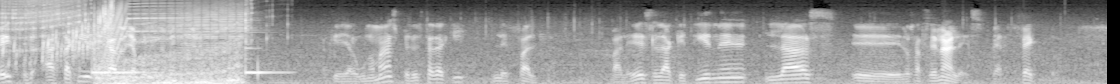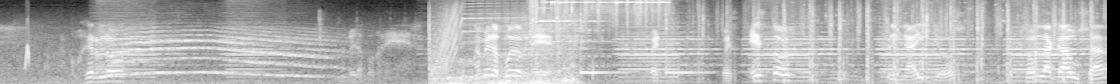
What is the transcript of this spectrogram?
¿Veis? Hasta aquí he llegado ya poniendo mi señor. Aquí hay alguno más, pero esta de aquí le falta. Vale, es la que tiene las eh, los arsenales. Perfecto. Vamos a cogerlo. No me lo puedo creer. No me lo puedo creer. Bueno, pues estos pringaillos son la causa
